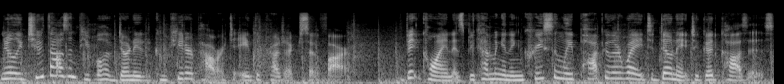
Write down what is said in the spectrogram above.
Nearly 2,000 people have donated computer power to aid the project so far. Bitcoin is becoming an increasingly popular way to donate to good causes,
